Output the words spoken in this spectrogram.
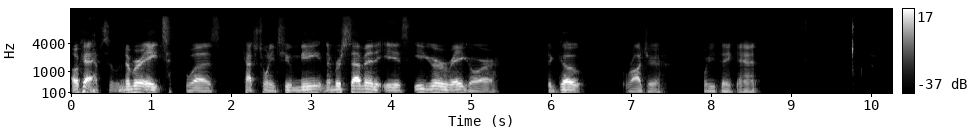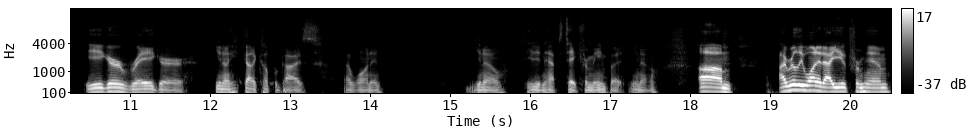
okay, absolutely. Number eight was Catch 22. Me. Number seven is Igor Reagor, the GOAT. Roger, what do you think, Ant? Igor Rager, You know, he got a couple guys I wanted. You know, he didn't have to take from me, but you know, um, I really wanted Aiyuk from him.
